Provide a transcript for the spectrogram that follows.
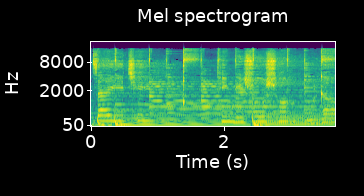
在一起，听你诉说古老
